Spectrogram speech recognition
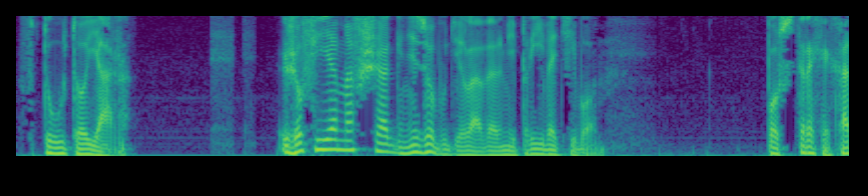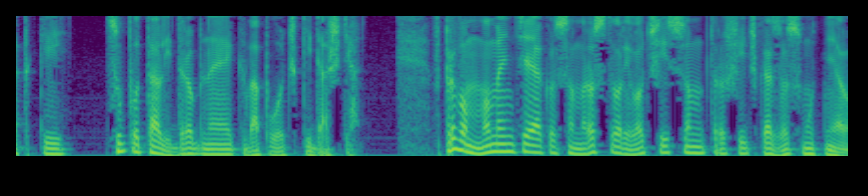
v túto jar. Žofia ma však nezobudila veľmi prívetivo. Po streche chatky cupotali drobné kvapôčky dažďa. V prvom momente, ako som roztvoril oči, som trošička zosmutnel.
